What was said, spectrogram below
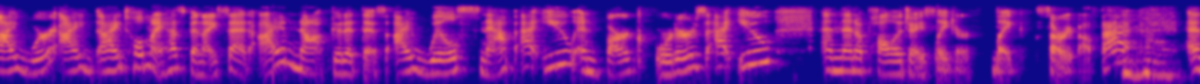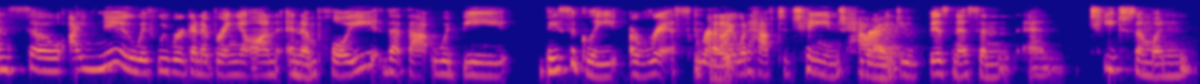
I were I I told my husband I said I am not good at this. I will snap at you and bark orders at you and then apologize later. Like sorry about that. Mhm. And so I knew if we were going to bring on an employee that that would be basically a risk that I would have to change how I do business and and teach someone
